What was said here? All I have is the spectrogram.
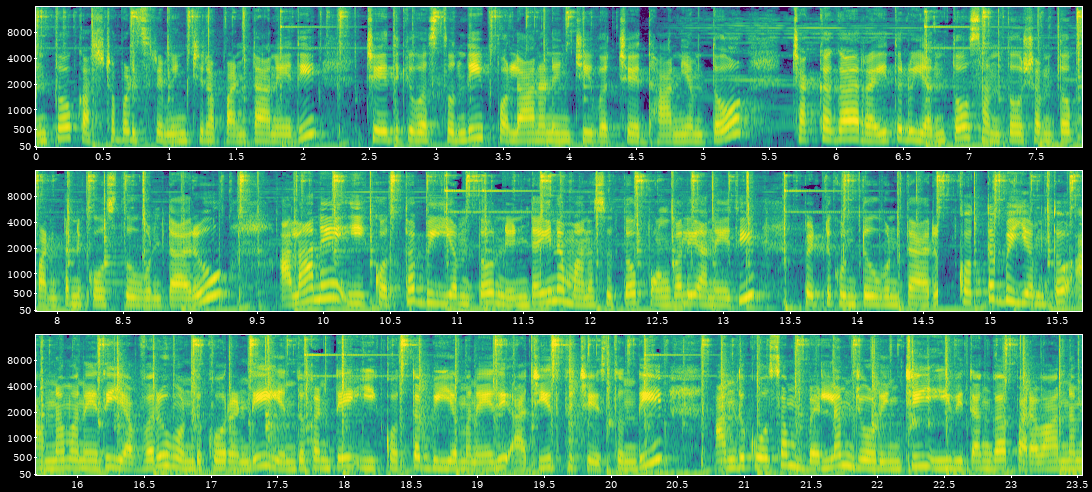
ఎంతో కష్టపడి శ్రమించిన పంట అనేది చేతికి వస్తుంది. పొలాల నుంచి వచ్చే ధాన్యంతో చక్కగా రైతులు ఎంతో సంతోషంతో పంటని కోస్తూ ఉంటారు. అలానే ఈ కొత్త బియ్యంతో నిండైన మనసుతో పొంగలి అనేది పెట్టుకుంటూ ఉంటారు. కొత్త బియ్యంతో అన్నం అనేది ఎవ్వరూ వండుకోరండి. ఎందుకంటే ఈ కొత్త బియ్యం అనేది అజీర్తి చేస్తుంది. అందుకోసం బెల్లం జోడించి ఈ విధంగా పరవాన్నం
